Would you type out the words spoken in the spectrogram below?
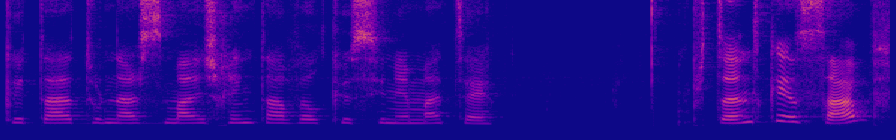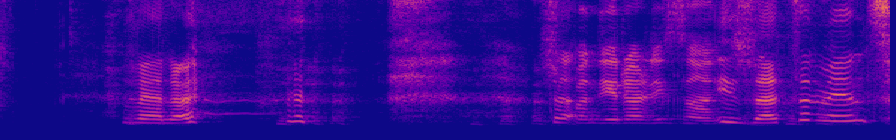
que está a tornar-se mais rentável que o cinema até. Portanto, quem sabe? Vera. Expandir horizontes. exatamente.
